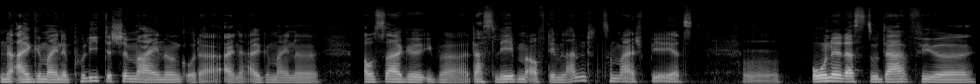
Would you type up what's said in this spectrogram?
eine allgemeine politische Meinung oder eine allgemeine Aussage über das Leben auf dem Land zum Beispiel jetzt, hm. ohne dass du dafür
